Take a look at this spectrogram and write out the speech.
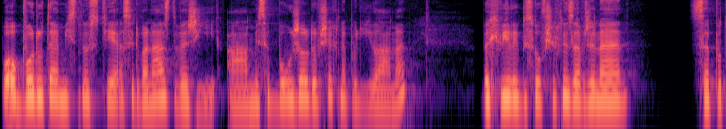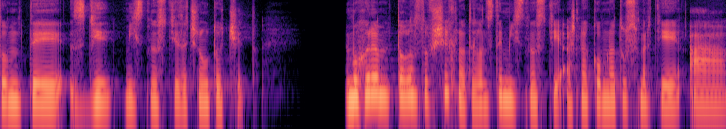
Po obvodu té místnosti je asi 12 dveří a my se bohužel do všech nepodíváme. Ve chvíli, kdy jsou všechny zavřené, se potom ty zdi místnosti začnou točit. Mimochodem tohle to všechno, tyhle ty místnosti až na komnatu smrti a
